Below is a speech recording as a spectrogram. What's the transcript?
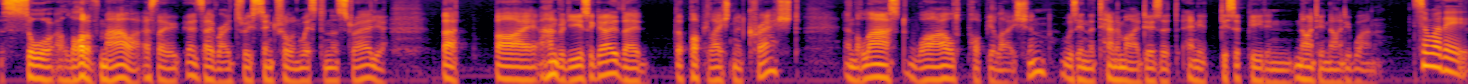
saw a lot of Mala as they as they rode through central and western Australia. But by 100 years ago, the population had crashed, and the last wild population was in the Tanami Desert, and it disappeared in 1991. So are there,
